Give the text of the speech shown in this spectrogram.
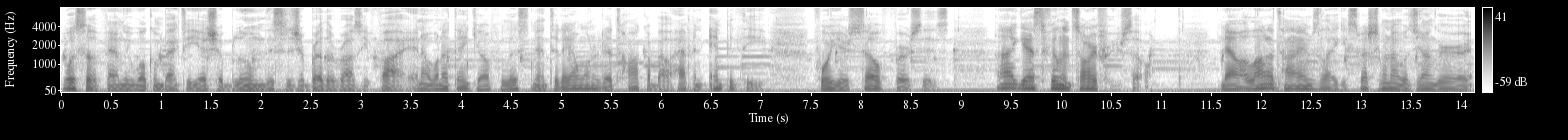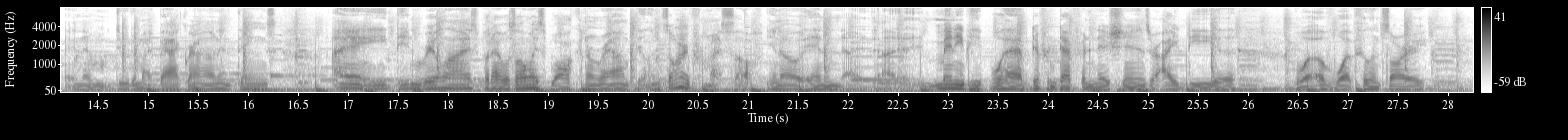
What's up, family? Welcome back to Yesha Bloom. This is your brother Razi Fi, and I want to thank y'all for listening. Today, I wanted to talk about having empathy for yourself versus, I guess, feeling sorry for yourself. Now, a lot of times, like especially when I was younger, and then due to my background and things, I didn't realize, but I was always walking around feeling sorry for myself, you know. And I, I, many people have different definitions or idea of what feeling sorry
